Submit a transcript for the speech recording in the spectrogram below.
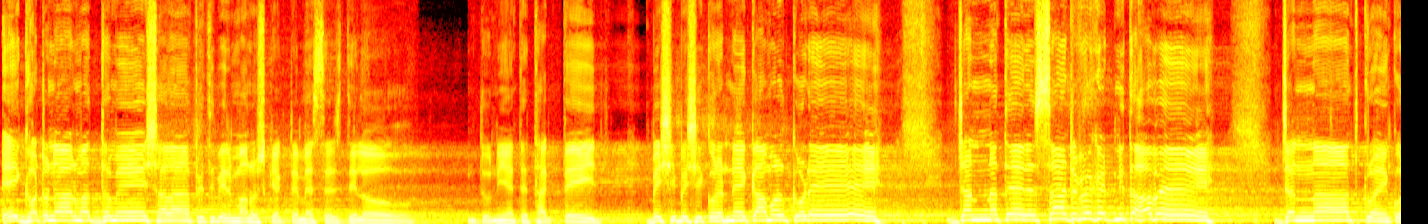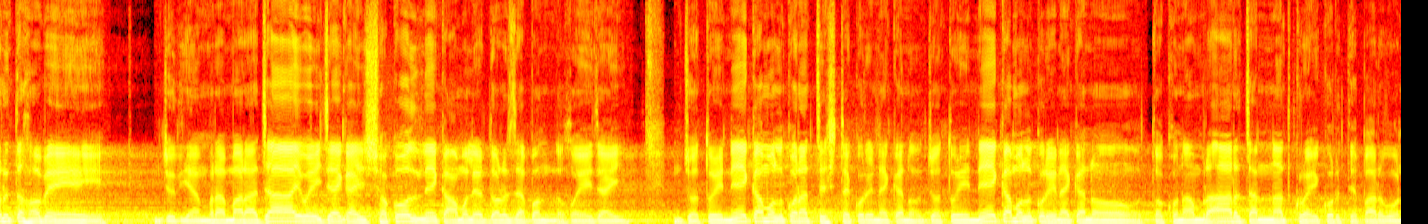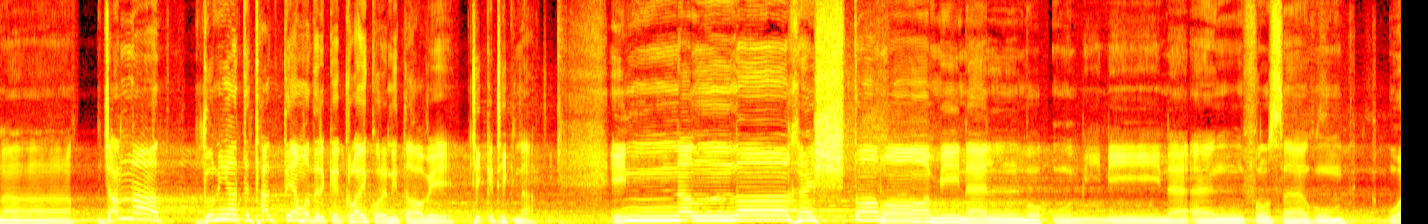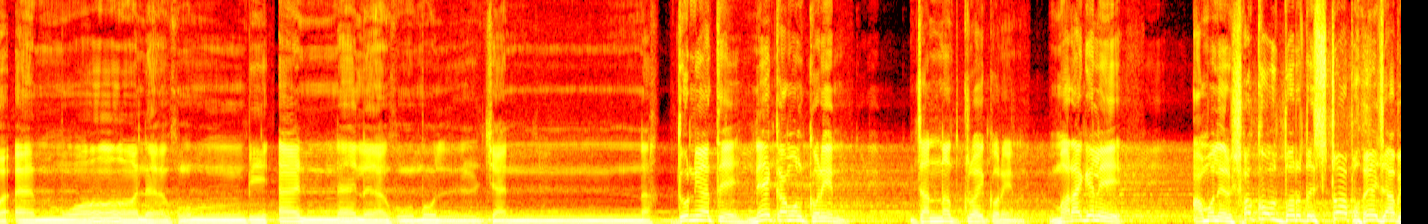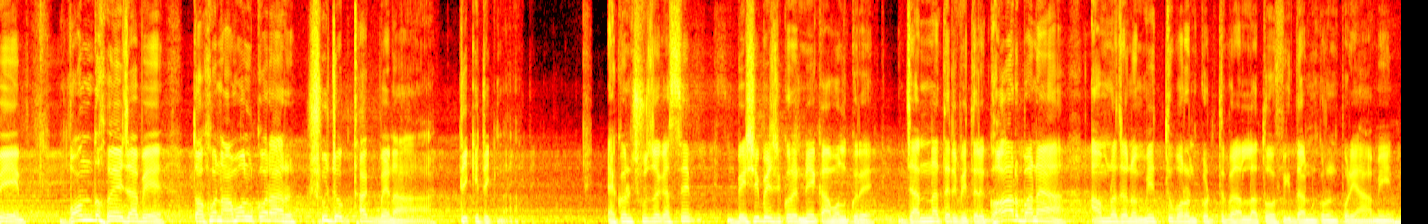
এই ঘটনার মাধ্যমে সারা পৃথিবীর মানুষকে একটা মেসেজ দিল, দুনিয়াতে থাকতেই বেশি বেশি করে নেক আমল করে জান্নাতের সার্টিফিকেট নিতে হবে। জান্নাত ক্রয় করতে হবে। যদি আমরা মারা যাই, ওই জায়গায় সকল নেক আমলের দরজা বন্ধ হয়ে যায়। যতই নেক আমল করার চেষ্টা করি না কেন, যতই নেক আমল করি না কেন, তখন আমরা আর জান্নাত ক্রয় করতে পারব না। জান্নাত দুনিয়াতে থাকতে আমাদেরকে ক্রয় করে নিতে হবে। ঠিক ঠিক না? إن الله اشترى من المؤمنين أنفسهم وأموالهم بأن لهم الجنة দুনিয়াতে নেক আমল করেন জান্নাত ক্রয় করেন মারা গেলে আমলের সকল দরজা স্টপ হয়ে যাবে বন্ধ হয়ে যাবে তখন আমল করার সুযোগ থাকবে না ঠিক কি ঠিক না এখন সুযোগ আছে বেশি বেশি করে নেক আমল করে জান্নাতের ভিতরে ঘর বানায় আমরা যেন মৃত্যুবরণ করতে পারি। আল্লাহ তৌফিক দান করুন, পড়ি, আমিন।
